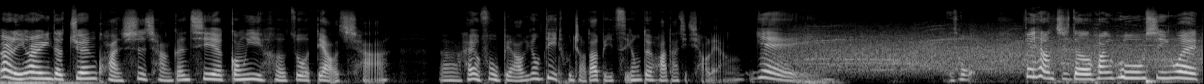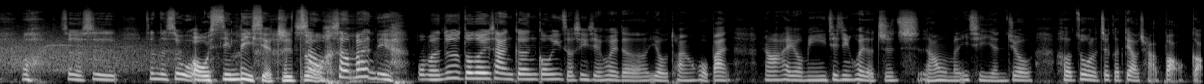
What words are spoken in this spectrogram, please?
二零二一的捐款市场跟企业公益合作调查。嗯、呃，还有副标，用地图找到彼此，用对话搭起桥梁。耶，没错。非常值得欢呼，是因为哇、哦，这个是真的是我呕心沥血之作。上上半年，我们就是多多益善跟公益责信协会的友团伙伴，然后还有民意基金会的支持，然后我们一起研究合作了这个调查报告。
